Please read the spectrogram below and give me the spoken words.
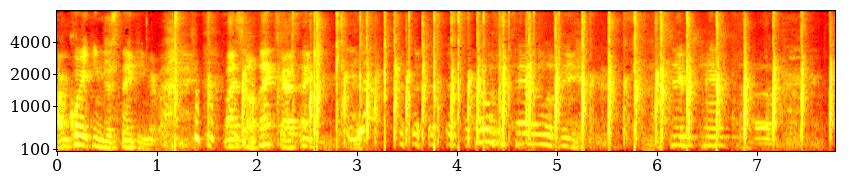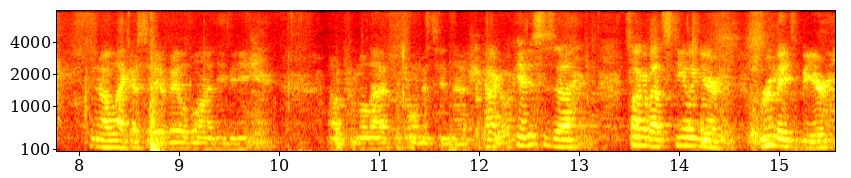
I'm quaking just thinking about it myself. Thanks, guys. Thank you. That was the tale of the Sabrecanthe. Uh, you know, like I say, available on DVD um, from a live performance in uh, Chicago. Okay, this is a song about stealing your roommate's beer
